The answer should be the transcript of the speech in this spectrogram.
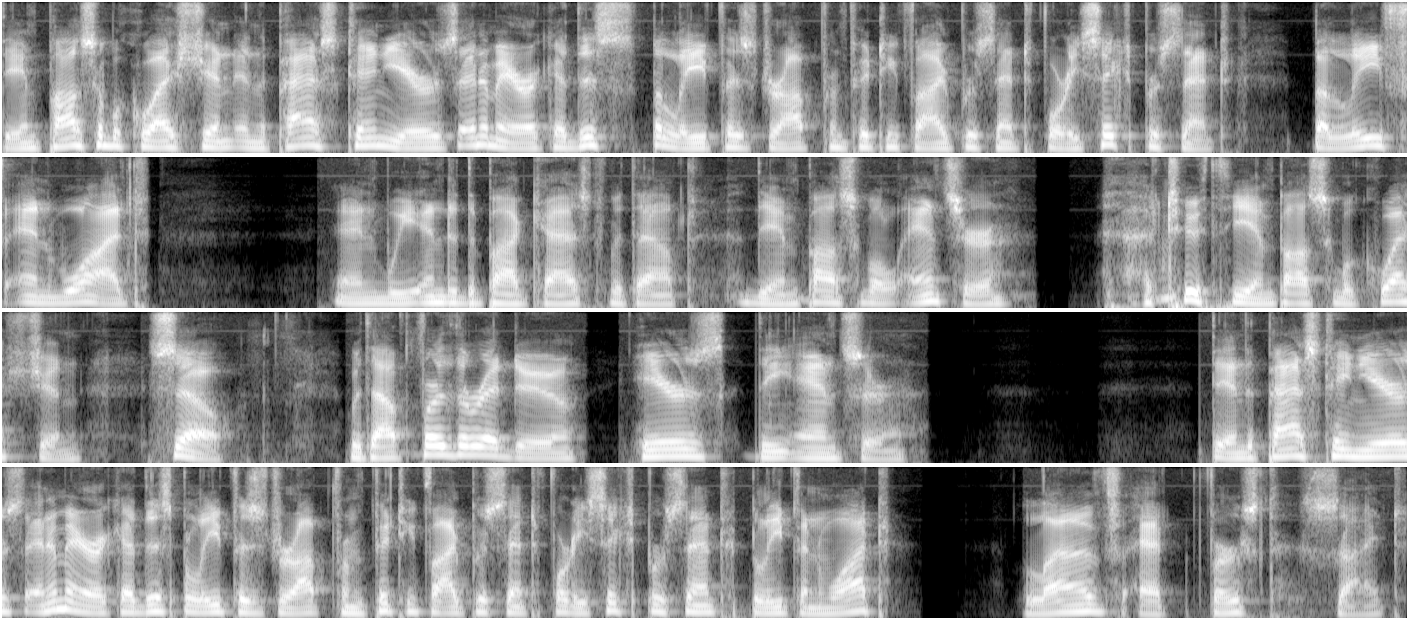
The impossible question in the past 10 years in America, this belief has dropped from 55% to 46% belief and what? And we ended the podcast without the impossible answer to the impossible question. So, without further ado, here's the answer. In the past 10 years in America, this belief has dropped from 55% to 46%. Belief in what? Love at first sight.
